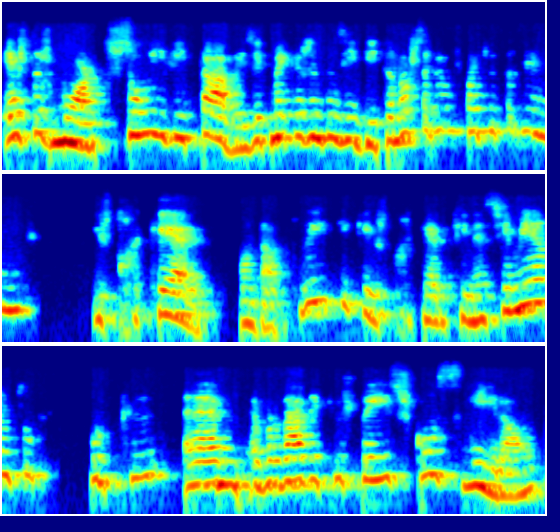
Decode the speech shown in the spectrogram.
Estas mortes são evitáveis. E como é que a gente as evita? Nós sabemos como é que o fazemos. Isto requer vontade política, isto requer financiamento, porque um, a verdade é que os países conseguiram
